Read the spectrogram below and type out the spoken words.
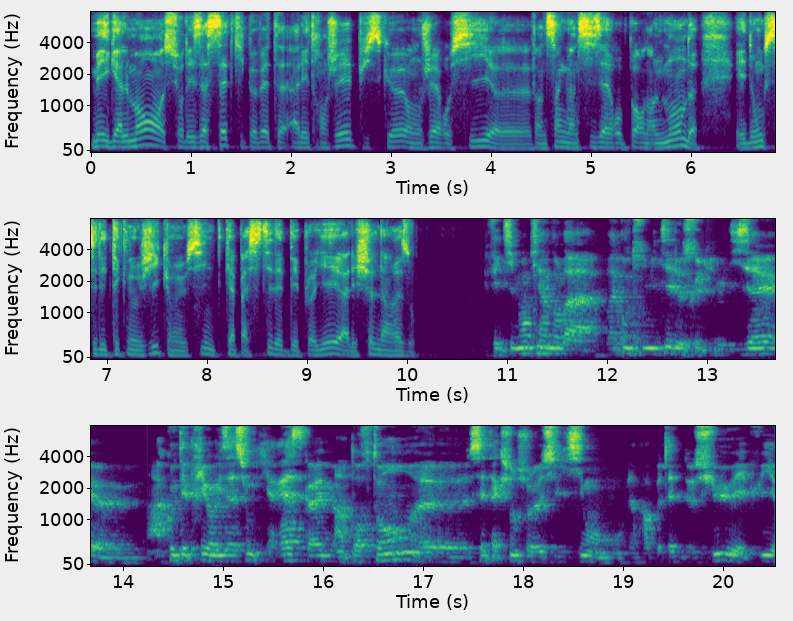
mais également sur des assets qui peuvent être à l'étranger, puisqu'on gère aussi 25-26 euh, aéroports dans le monde, et donc c'est des technologies qui ont aussi une capacité d'être déployées à l'échelle d'un réseau effectivement tient dans la, continuité de ce que tu nous disais, euh, un côté priorisation qui reste quand même important. Euh, cette action sur le CVC, on, on viendra peut-être dessus, et puis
